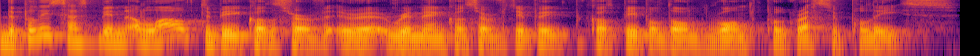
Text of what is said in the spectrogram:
the police has been allowed to be conserv- remain conservative because people don't want progressive police.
